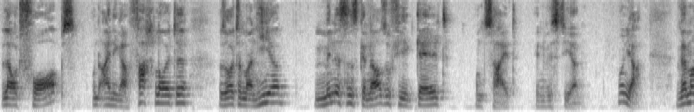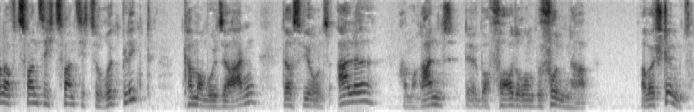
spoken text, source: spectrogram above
Laut Forbes und einiger Fachleute sollte man hier mindestens genauso viel Geld und Zeit investieren. Nun ja, wenn man auf 2020 zurückblickt, kann man wohl sagen, dass wir uns alle am Rand der Überforderung befunden haben. Aber es stimmt,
